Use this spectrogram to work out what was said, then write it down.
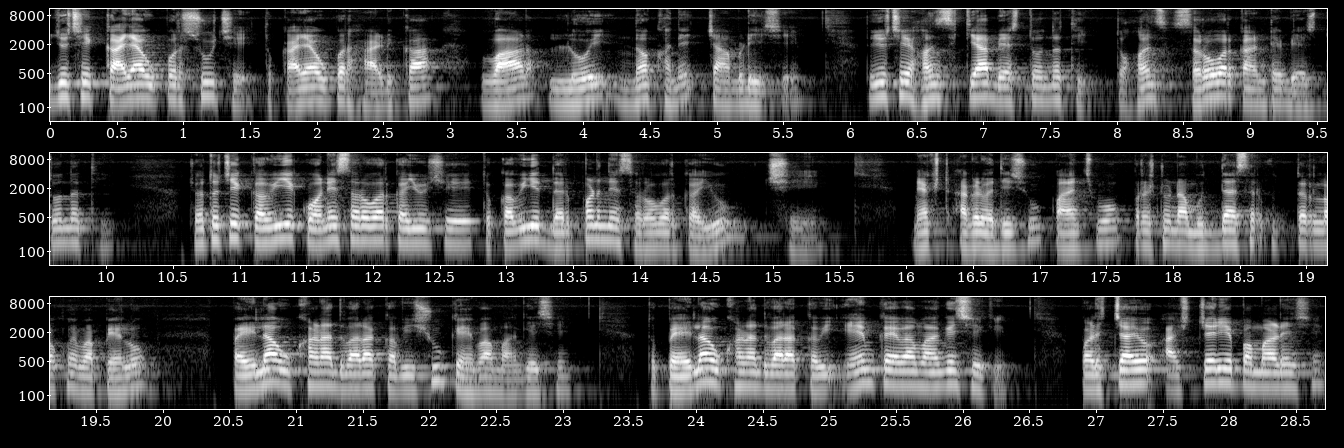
બીજો છે, કાયા ઉપર શું છે? તો કાયા ઉપર હાડકાં, વાળ, લોહી, નખ અને ચામડી છે. ત્રીજો છે, હંસ ક્યાં બેસતો નથી? તો હંસ સરોવર કાંઠે બેસતો નથી. ચોથો છે, કવિએ કોને સરોવર કહ્યું છે? તો કવિએ દર્પણને સરોવર કહ્યું છે. નેક્સ્ટ આગળ વધીશું. પાંચમો, પ્રશ્નોના મુદ્દાસર ઉત્તર લખો. એમાં પહેલો પહેલા ઉખાણા દ્વારા કવિ શું કહેવા માગે છે? તો પહેલાં ઉખાણા દ્વારા કવિ એમ કહેવા માગે છે કે, પડચાયો આશ્ચર્ય પમાડે છે.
